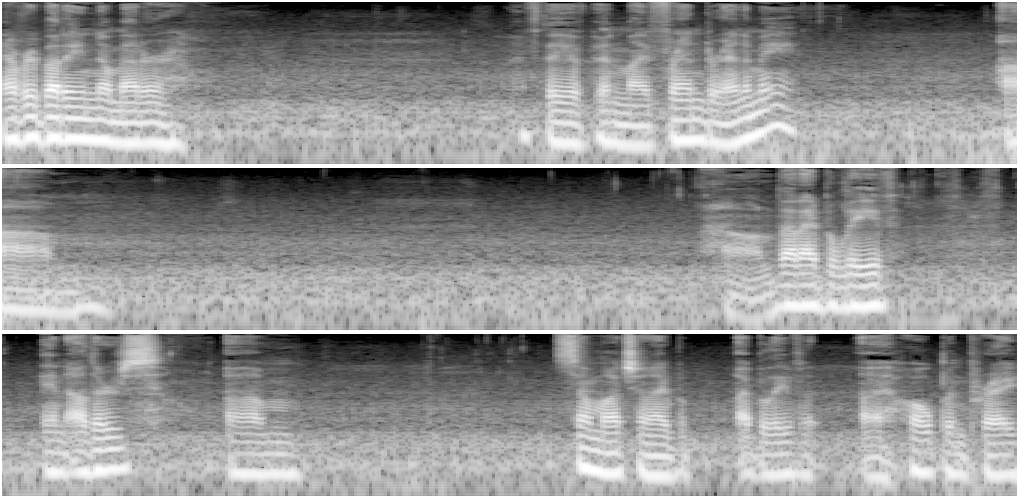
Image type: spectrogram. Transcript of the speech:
everybody, no matter if they have been my friend or enemy. Um, uh, that I believe in others um, so much, and I, I believe, I hope and pray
